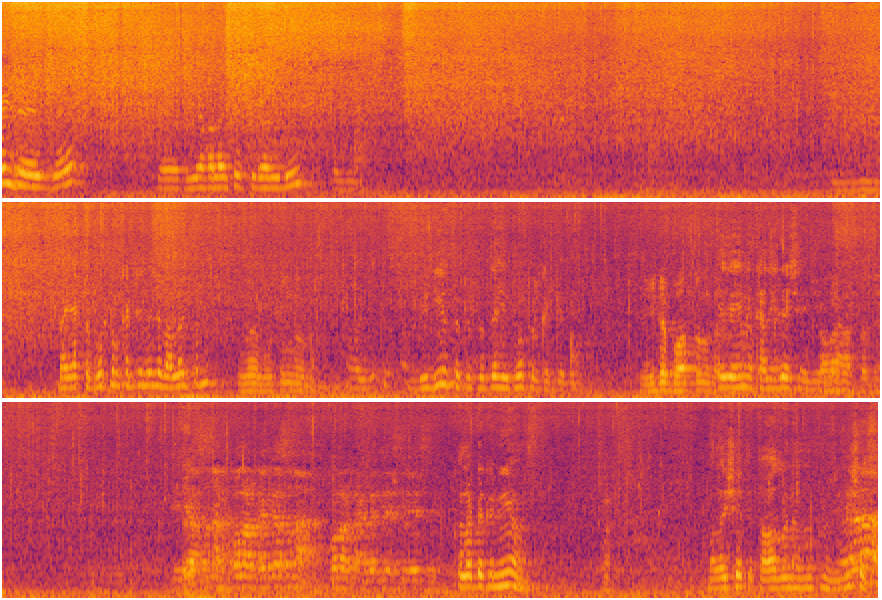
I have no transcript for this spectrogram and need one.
এই যে এই যে যে দিয়ে ফেলাইছে সিরারুডি ভাই একটা বোতল কাটিয়ে নিলে ভালো হতো না? না বোতল না। ভিডিওতে তো তো দেখি বোতল কাটিয়ে দেয়। এইটা বোতল এই যে খালি রয়েছে এই কলার টাকা নিয়ে মালয়েশিয়াতে পাওয়া যায় না এমন কোনো জিনিস আছে?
